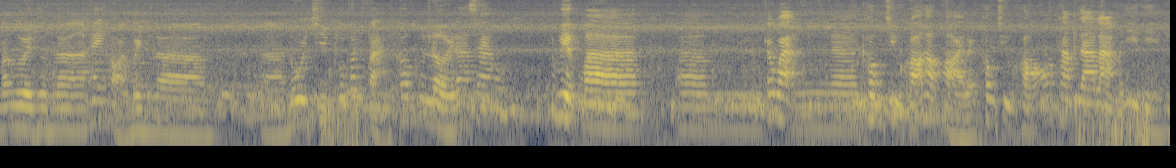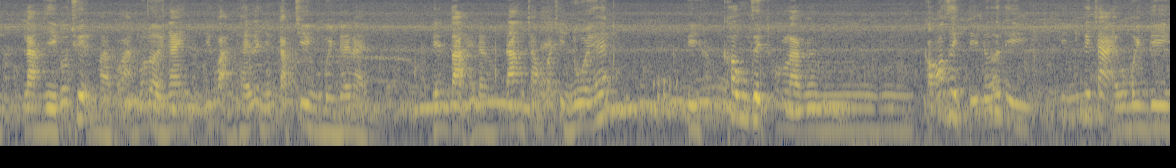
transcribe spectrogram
Mọi người thường à, hay hỏi mình là à, nuôi chim có vất vả không? Lời ra sao? Cái việc mà à, các bạn à, không chịu khó học hỏi là không chịu khó tham gia làm cái gì thì làm gì có chuyện mà các bạn có lời ngay. Thì các bạn thấy là những cặp chim của mình đây này hiện tại đang, đang trong quá trình nuôi hết. Thì không dịch hoặc là có dịch đi nữa thì, thì những cái trại của mình thì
